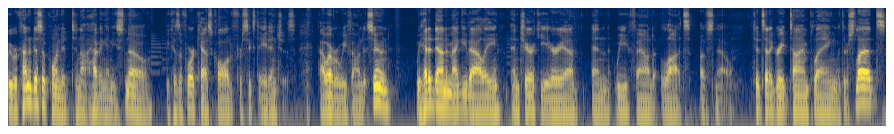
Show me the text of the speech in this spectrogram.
We were kind of disappointed to not having any snow because the forecast called for six to eight inches. However, we found it soon. We headed down to Maggie Valley and Cherokee area and we found lots of snow. Kids had a great time playing with their sleds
